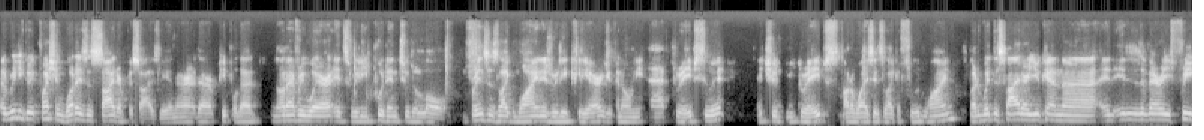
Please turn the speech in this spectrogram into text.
a really good question. What is a cider precisely? And there, there are people that not everywhere it's really put into the law. For instance, like wine is really clear. You can only add grapes to it. It should be grapes, otherwise it's like a fruit wine. But with the cider, you can. Uh, it, it is a very free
